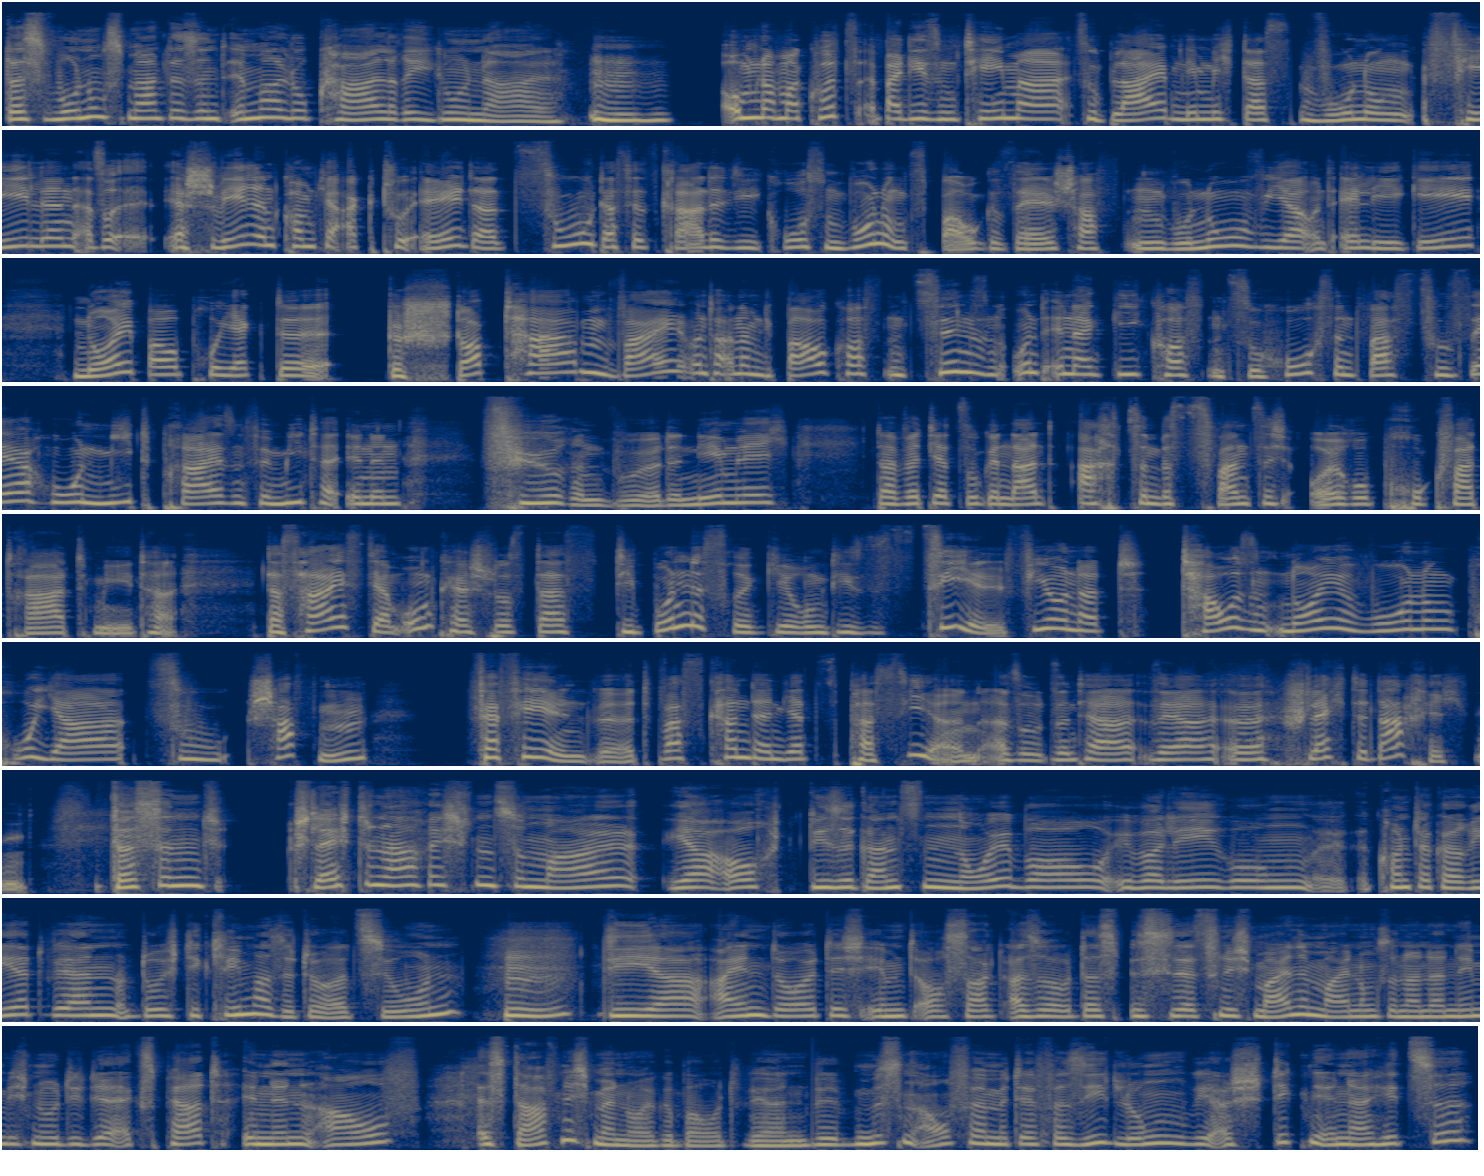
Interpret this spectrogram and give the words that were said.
dass Wohnungsmärkte sind immer lokal, regional. Mhm. Um noch mal kurz bei diesem Thema zu bleiben, nämlich dass Wohnungen fehlen. Also äh, erschwerend kommt ja aktuell dazu, dass jetzt gerade die großen Wohnungsbaugesellschaften Vonovia und LEG Neubauprojekte gestoppt haben, weil unter anderem die Baukosten, Zinsen und Energiekosten zu hoch sind, was zu sehr hohen Mietpreisen für MieterInnen führen würde. Nämlich, da wird jetzt so genannt 18 bis 20 Euro pro Quadratmeter. Das heißt ja im Umkehrschluss, dass die Bundesregierung dieses Ziel, 400.000 neue Wohnungen pro Jahr zu schaffen, verfehlen wird. Was kann denn jetzt passieren? Also sind ja sehr äh, schlechte Nachrichten. Das sind Schlechte Nachrichten, zumal ja auch diese ganzen Neubauüberlegungen äh, konterkariert werden durch die Klimasituation, mhm. die ja eindeutig eben auch sagt, also das ist jetzt nicht meine Meinung, sondern da nehme ich nur die der ExpertInnen auf. Es darf nicht mehr neu gebaut werden. Wir müssen aufhören mit der Versiedlung. Wir ersticken in der Hitze.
